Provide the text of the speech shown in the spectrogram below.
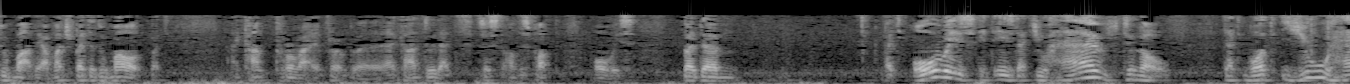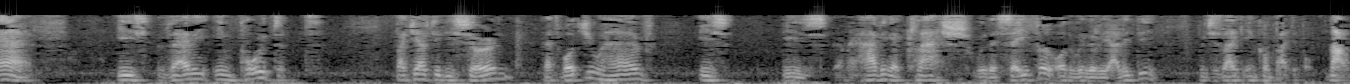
dugma. They are much better dugma, but I can't provide. Uh, I can't do that just on the spot always. But um, but always it is that you have to know that what you have is very important. But you have to discern that what you have is is having a clash with a sefer or with a reality, which is like incompatible. Now,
